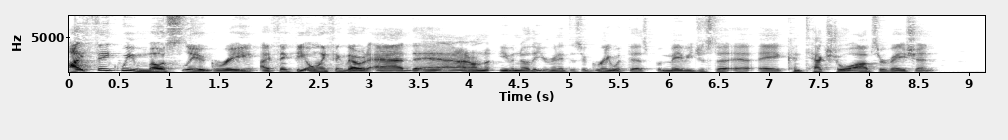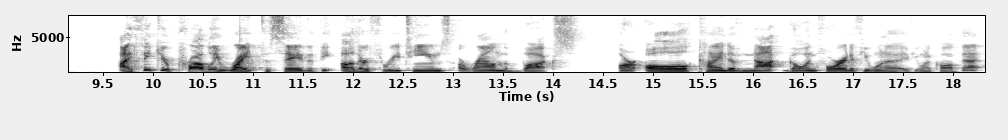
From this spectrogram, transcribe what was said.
I think we mostly agree. I think the only thing that I would add, and I don't even know that you're going to disagree with this, but maybe just a, a contextual observation. I think you're probably right to say that the other three teams around the Bucs are all kind of not going for it if you want to if you want to call it that.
